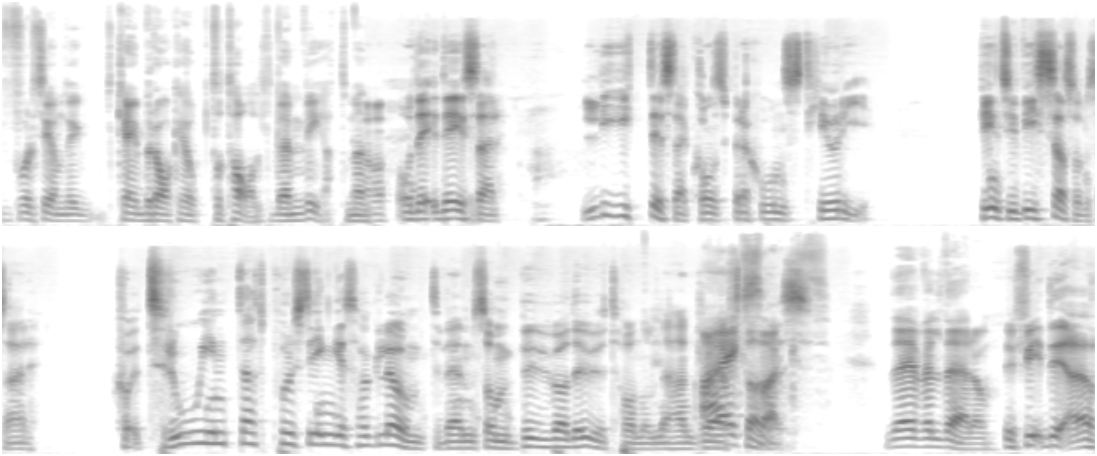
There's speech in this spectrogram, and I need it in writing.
Vi Får se om det kan ju braka ihop totalt. Vem vet? Men... Ja, och det, det är så här lite så här konspirationsteori. Finns ju vissa som så här "Ko- Tro inte att Porzingis har glömt vem som buade ut honom när han Ja, draftades. exakt. Det är väl det då. Det, det,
